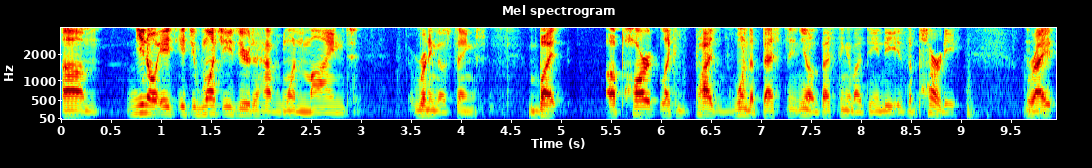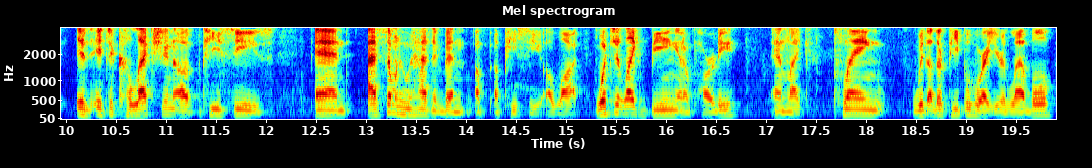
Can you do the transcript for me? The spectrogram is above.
Um you know it, it's much easier to have one mind running those things. But a part like probably one of the best thing you know the best thing about d&d is the party right? Is it's a collection of pcs and as someone who hasn't been a, a pc a lot what's it like being in a party and like playing with other people who are at your level?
